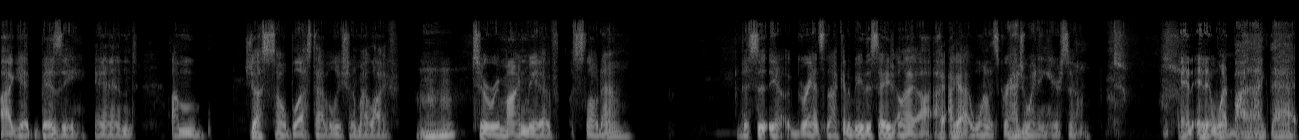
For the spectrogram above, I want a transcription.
I get busy, and I'm just so blessed to have Alicia in my life mm-hmm. to remind me of slow down. This is you know Grant's not going to be this age. I, I got one that's graduating here soon, and and it went by like that.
